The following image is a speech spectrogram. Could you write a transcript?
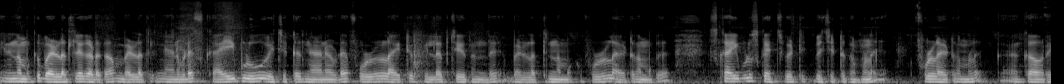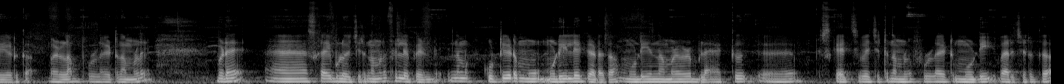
ഇനി നമുക്ക് വെള്ളത്തിൽ കിടക്കാം. വെള്ളത്തിൽ ഞാനിവിടെ സ്കൈ ബ്ലൂ വെച്ചിട്ട് ഞാനിവിടെ ഫുള്ളായിട്ട് ഫില്ലപ്പ് ചെയ്തിട്ടുണ്ട്. വെള്ളത്തിൽ നമുക്ക് ഫുള്ളായിട്ട് നമുക്ക് സ്കൈ ബ്ലൂ സ്കെച്ച് വെട്ടി വെച്ചിട്ട് നമ്മൾ ഫുള്ളായിട്ട് നമ്മൾ കവർ ചെയ്തെടുക്കാം. വെള്ളം ഫുള്ളായിട്ട് നമ്മൾ ഇവിടെ സ്കൈ ബ്ലൂ വെച്ചിട്ട് നമ്മൾ ഫില്ലപ്പ് ചെയ്തിട്ടുണ്ട്. ഇനി നമുക്ക് കുട്ടിയുടെ മുടിയിലേക്ക് കിടക്കാം. മുടി നമ്മളിവിടെ ബ്ലാക്ക് സ്കെച്ച് വെച്ചിട്ട് നമ്മൾ ഫുള്ളായിട്ട് മുടി വരച്ചെടുക്കുക.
